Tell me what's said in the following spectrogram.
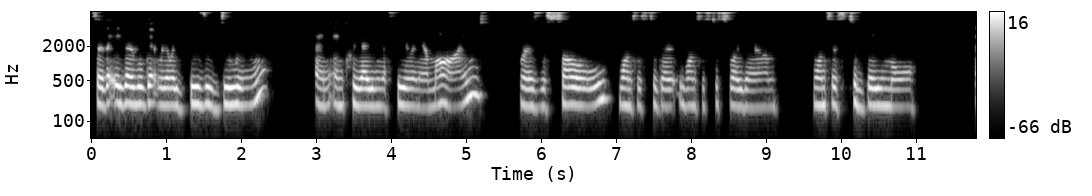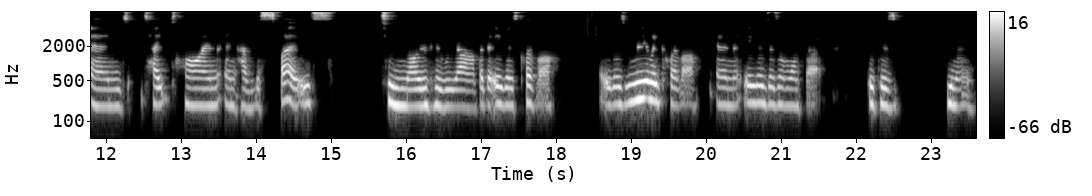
So the ego will get really busy doing and, and creating the fear in our mind, whereas the soul wants us to go, wants us to slow down, wants us to be more and take time and have the space to know who we are. But the ego is clever. The ego is really clever and the ego doesn't want that because, you know,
